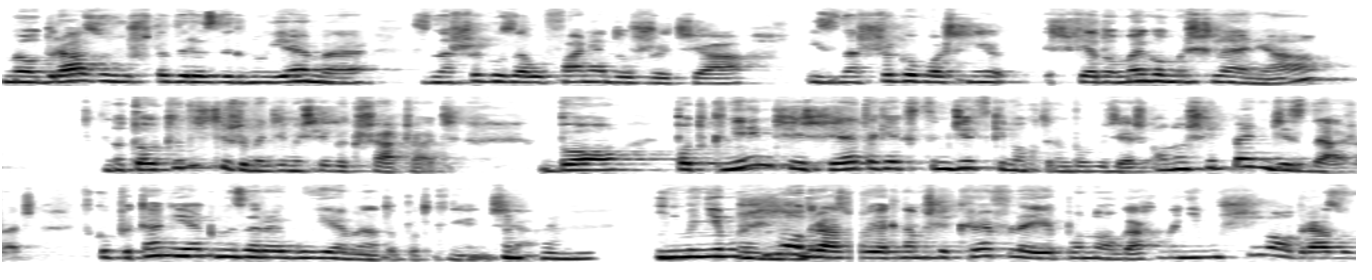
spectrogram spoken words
my od razu już wtedy rezygnujemy z naszego zaufania do życia i z naszego właśnie świadomego myślenia, no to oczywiście, że będziemy się wykrzaczać. Bo potknięcie się, tak jak z tym dzieckiem, o którym powiedziałaś, ono się będzie zdarzać. Tylko pytanie, jak my zareagujemy na to potknięcie. I my nie musimy Mhm. od razu, jak nam się krew leje po nogach, my nie musimy od razu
